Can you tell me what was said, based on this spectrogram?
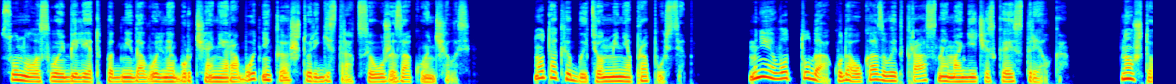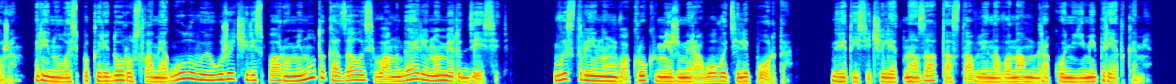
Сунула свой билет под недовольное бурчание работника, что регистрация уже закончилась. Но так и быть, он меня пропустит. Мне вот туда, куда указывает красная магическая стрелка. Ну что же, ринулась по коридору, сломя голову, и уже через пару минут оказалась в ангаре номер 10, выстроенном вокруг межмирового телепорта, две тысячи лет назад оставленного нам драконьими предками.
